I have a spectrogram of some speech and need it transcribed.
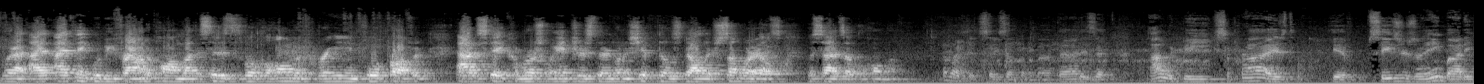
but I, I, think would be frowned upon by the citizens of Oklahoma for bringing in for-profit, out-of-state commercial interests that are going to ship those dollars somewhere else besides Oklahoma. I'd like to say something about that. Is that I would be surprised if Caesars or anybody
